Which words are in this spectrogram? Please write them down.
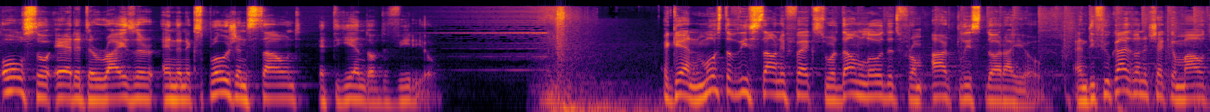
also added a riser and an explosion sound at the end of the video. Again, most of these sound effects were downloaded from artlist.io. And if you guys want to check them out,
